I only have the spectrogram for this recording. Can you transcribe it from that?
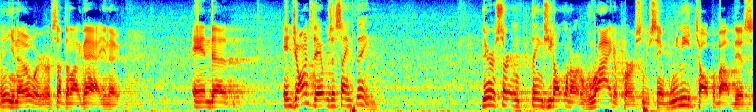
You know, or, or something like that, you know. And uh, in John's day, it was the same thing. There are certain things you don't want to write a person. You're saying, we need to talk about this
